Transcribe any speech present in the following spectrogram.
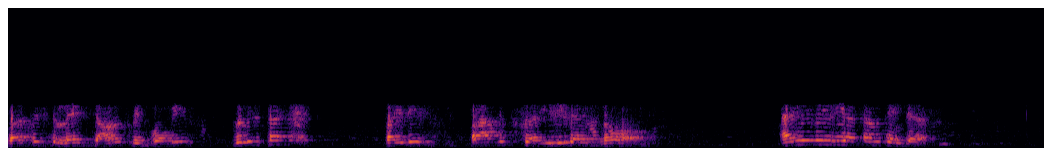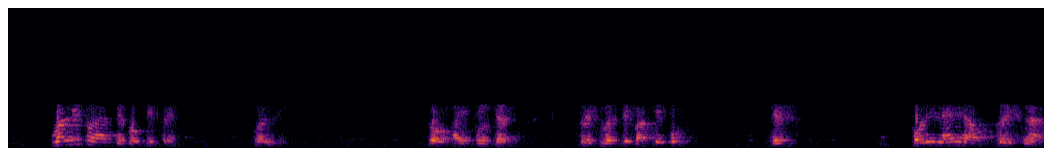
Bus is to make dance with gopis. We will touch by this practice you can know. And we will hear something there. Only to have the gopi prem. Only. So I think that Christmas the merciful, this holy land of Krishna,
